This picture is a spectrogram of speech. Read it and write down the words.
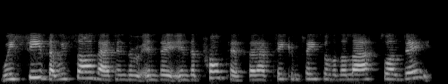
We see that we saw that in the in the in the protests that have taken place over the last 12 days.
